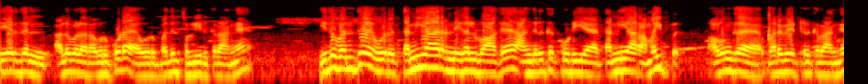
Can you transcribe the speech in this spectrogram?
தேர்தல் அலுவலர் அவரு கூட ஒரு பதில் சொல்லியிருக்கிறாங்க. இது வந்து ஒரு தனியார் நிகழ்வாக அங்கே இருக்கக்கூடிய தனியார் அமைப்பு அவங்க வரவேற்றிருக்கிறாங்க.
